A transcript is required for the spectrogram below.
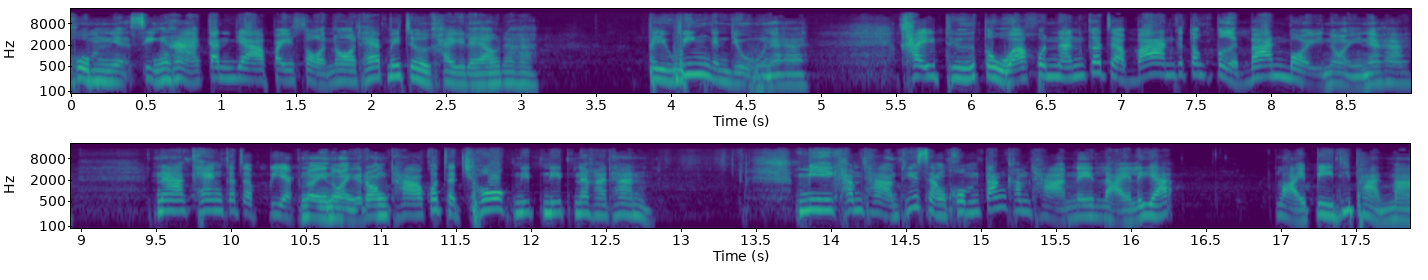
คมเนี่ยสิงหากันยาไปสอนอแทบไม่เจอใครแล้วนะคะ ไปวิ่งกันอยู่นะคะ ใครถือตั๋วคนนั้นก็จะบ้านก็ต้องเปิดบ้านบ่อยหน่อยนะคะ หน้าแข้งก็จะเปียกหน่อยๆรองเท้าก็จะโชคนิดๆนะคะท่าน มีคำถามที่สังคมตั้งคำถามในหลายระยะหลายปีที่ผ่านมา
